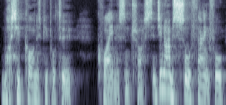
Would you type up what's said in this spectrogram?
What's he calling his people to? Quietness and trust. Do you know, I'm so thankful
